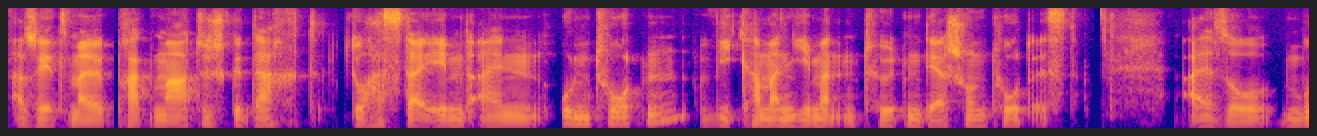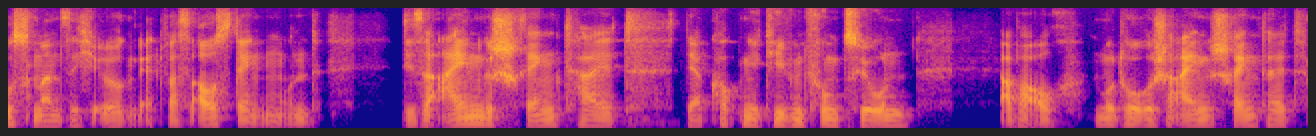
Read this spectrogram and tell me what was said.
also jetzt mal pragmatisch gedacht, du hast da eben einen Untoten. Wie kann man jemanden töten, der schon tot ist? Also muss man sich irgendetwas ausdenken und diese Eingeschränktheit der kognitiven Funktionen, aber auch motorische Eingeschränktheit,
